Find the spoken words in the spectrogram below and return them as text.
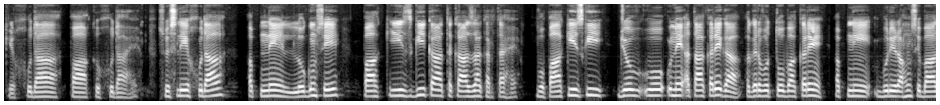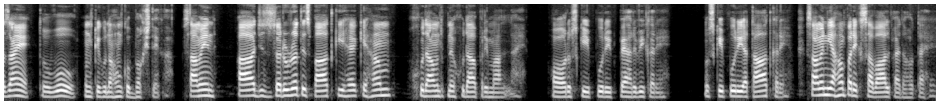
کہ خدا پاک خدا ہے۔ سو اس لیے خدا اپنے لوگوں سے پاکیزگی کا تقاضا کرتا ہے۔ وہ پاکیزگی جو وہ انہیں عطا کرے گا، اگر وہ توبہ کریں، اپنی بری راہوں سے باز آئیں، تو وہ ان کے گناہوں کو بخش دے گا۔ سامعین، آج ضرورت اس بات کی ہے کہ ہم خدا اپنے خدا پر ایمان لائیں اور اس کی پوری پیروی کریں، اس کی پوری اطاعت کریں۔ سامعین، یہاں پر ایک سوال پیدا ہوتا ہے۔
